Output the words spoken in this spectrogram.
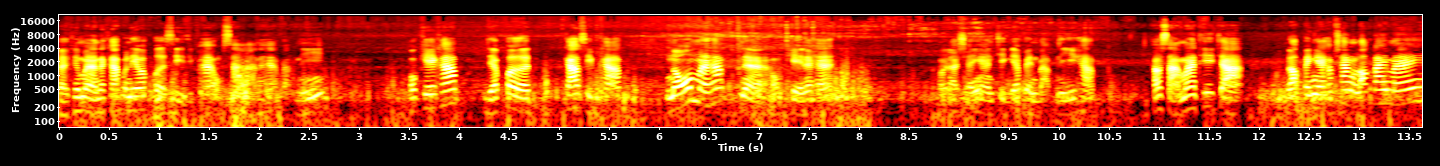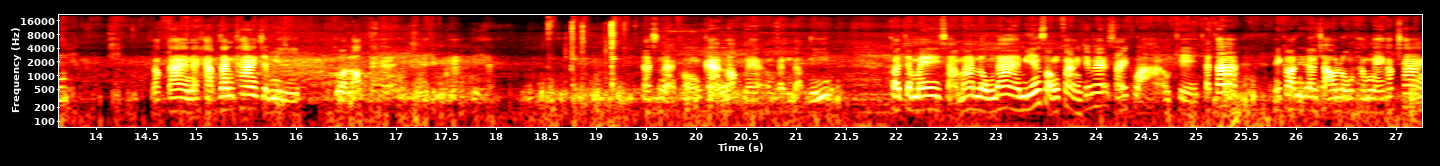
ปิดขึ้นมานะครับ วันนี้ว่าเปิด 45 องศานะฮะแบบนี้ โอเคครับ เดี๋ยวเปิด 90 ครับ โน้มมาครับน่ะโอเคนะฮะเวลาใช้งานจริงจะเป็นแบบนี้ครับ เขาสามารถที่จะล็อกเป็นไงครับช่างล็อกได้ไหมล็อกได้นะครับ ด้านข้างจะมีตัวล็อกนะฮะให้ดูฮะนี่ฮะลักษณะของการล็อกนะฮะมันเป็นแบบนี้ก็จะไม่สามารถลงได้มีทั้งสองฝั่งใช่ไหมฮะซ้ายขวาโอเคถ้าถ้าในกรณีเราจะเอาลงทำไงครับช่าง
